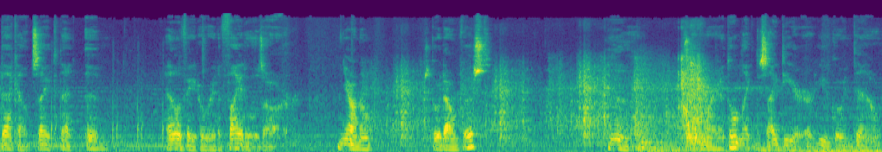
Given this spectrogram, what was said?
back outside that um, elevator where the vitals are. Yeah, know. Let's go down first. Uh, samurai, I don't like this idea of you going down.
